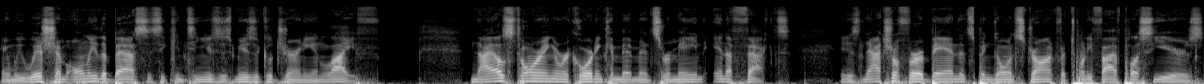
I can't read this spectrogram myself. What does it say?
and we wish him only the best as he continues his musical journey in life. Nile's touring and recording commitments remain in effect. It is natural for a band that's been going strong for 25 plus years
